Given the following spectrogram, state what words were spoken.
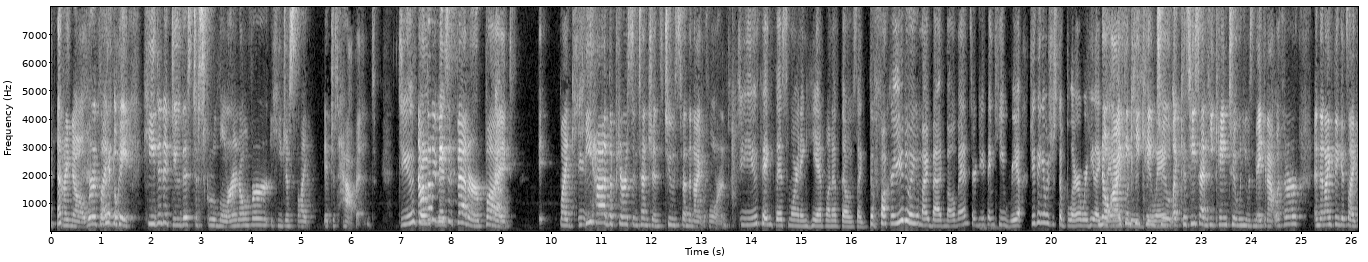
I know. Where it's like, okay, he didn't do this to screw Lauren over. He just like it just happened. Do you think Not that it makes it better, but No. Like he had the purest intentions to spend the night with Lauren. Do you think this morning he had one of those like the fuck are you doing in my bed moments, or do you think he real? Do you think it was just a blur where he like? no, I think what he, came doing? to like because he said he came to when he was making out with her, and then I think it's like,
